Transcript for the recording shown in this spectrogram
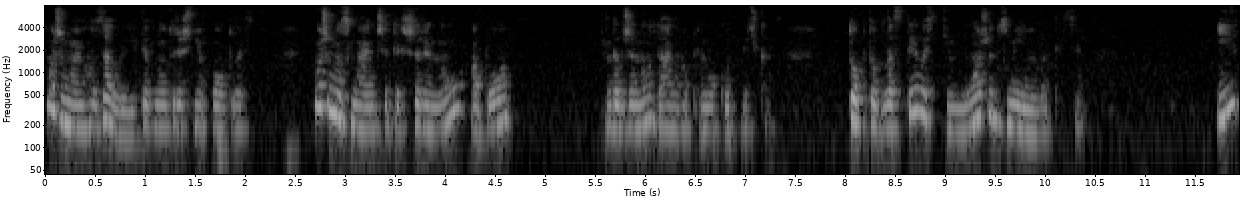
можемо його залити внутрішню область, можемо зменшити ширину або довжину даного прямокутничка. Тобто властивості можуть змінюватися. І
